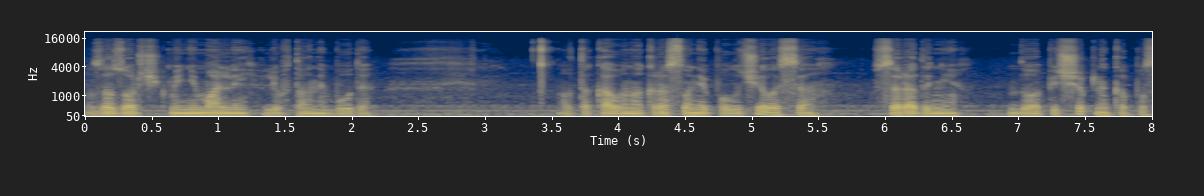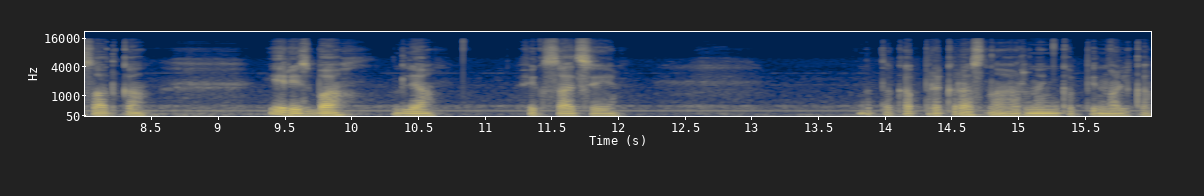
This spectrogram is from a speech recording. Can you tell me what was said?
Зазорчик мінімальний, люфта не буде. Отака вона красуня получилася. Всередині два підшипника посадка і різьба для фіксації. Ось така прекрасна, гарненька пінолька.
